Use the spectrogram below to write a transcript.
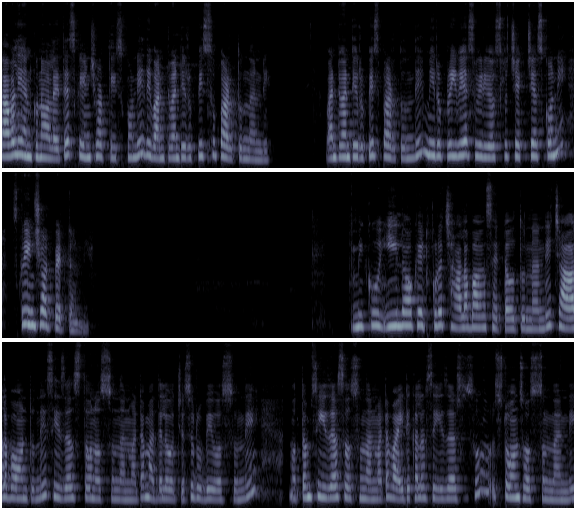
కావాలి అనుకున్న వాళ్ళైతే స్క్రీన్ షాట్ తీసుకోండి. ఇది వన్ ట్వంటీ రూపీస్ పడుతుందండి. వన్ ట్వంటీ రూపీస్ పడుతుంది. మీరు ప్రీవియస్ వీడియోస్లో చెక్ చేసుకొని స్క్రీన్ షాట్ పెట్టండి. మీకు ఈ లాకెట్ కూడా చాలా బాగా సెట్ అవుతుందండి. చాలా బాగుంటుంది. సీజర్స్తో వస్తుందనమాట మధ్యలో వచ్చేసి రుబీ వస్తుంది. మొత్తం సీజర్స్ వస్తుందన్నమాట. వైట్ కలర్ సీజర్స్ స్టోన్స్ వస్తుందండి.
